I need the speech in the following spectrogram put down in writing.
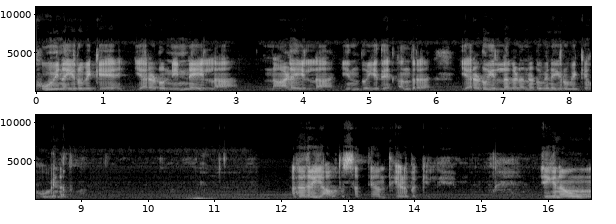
ಹೂವಿನ ಇರುವಿಕೆ ಎರಡು ನಿನ್ನೆ ಇಲ್ಲ, ನಾಳೆ ಇಲ್ಲ, ಇಂದು ಇದೆ ಅಂದ್ರ ಎರಡು ಇಲ್ಲಗಳ ನಡುವಿನ ಇರುವಿಕೆ ಹೂವಿನದು. ಹಾಗಾದ್ರೆ ಯಾವುದು ಸತ್ಯ ಅಂತ ಹೇಳ್ಬೇಕಿಲ್ಲಿ. ಈಗ ನಾವು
